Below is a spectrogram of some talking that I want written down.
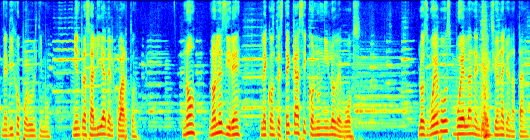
me dijo por último, mientras salía del cuarto. No, no les diré, le contesté casi con un hilo de voz. Los huevos vuelan en dirección a Jonathan.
